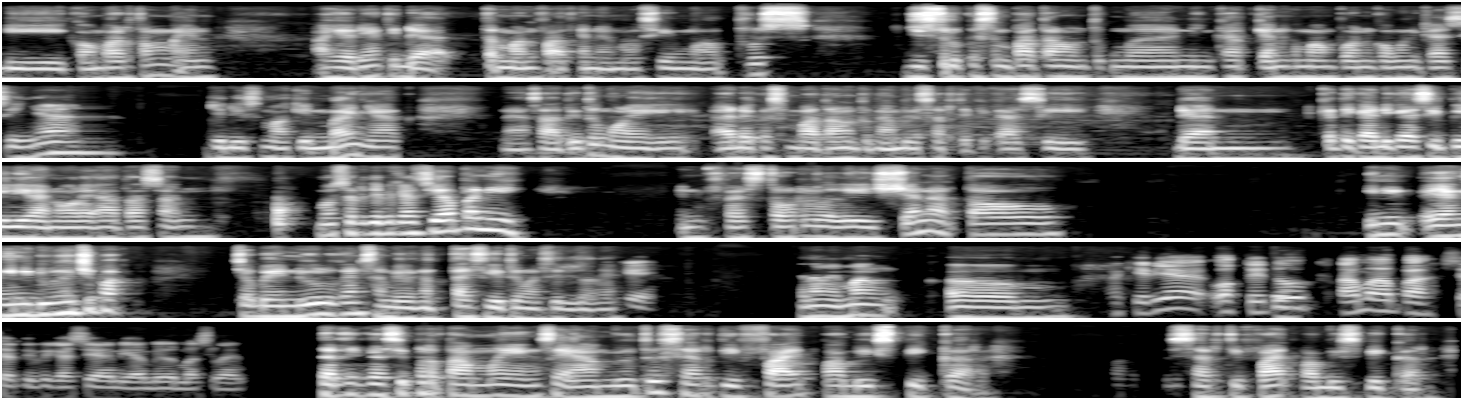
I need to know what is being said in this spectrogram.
di kompartemen akhirnya tidak termanfaatkan dengan maksimal. Terus justru kesempatan untuk meningkatkan kemampuan komunikasinya jadi semakin banyak. Nah, saat itu mulai ada kesempatan untuk ngambil sertifikasi dan ketika dikasih pilihan oleh atasan, mau sertifikasi apa nih? Investor relation atau ini yang ini dulu aja, Pak. Cobain dulu kan sambil ngetes gitu Mas Rizal ya. Okay. Karena memang um, akhirnya waktu itu pertama apa sertifikasi yang diambil Mas Len? sertifikasi pertama yang saya ambil tuh certified public speaker. Certified public speaker.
